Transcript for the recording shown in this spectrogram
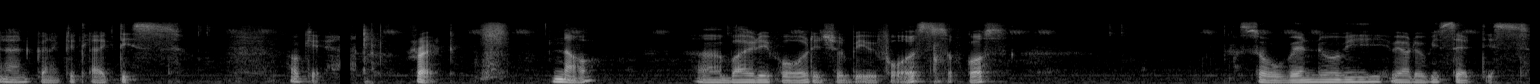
And connect it like this. Okay. Right. Now uh, by default it should be false of course. So when do we where do we set this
